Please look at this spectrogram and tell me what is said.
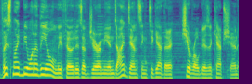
This might be one of the only photos of Jeremy and I dancing together, she wrote as a caption.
